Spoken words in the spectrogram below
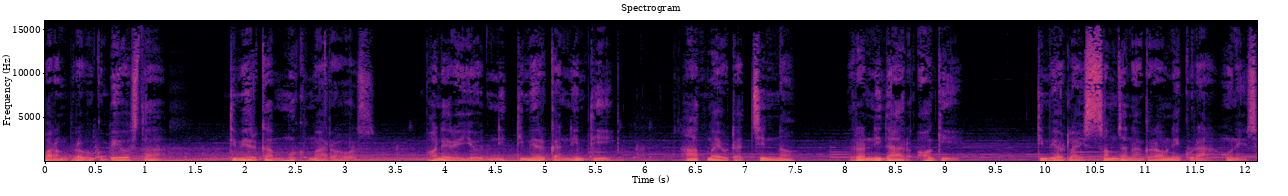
परमप्रभुको व्यवस्था तिमीहरूका मुखमा रहोस् भनेर यो तिमीहरूका निम्ति हातमा एउटा चिन्ह र निधार अघि तिमीहरूलाई सम्झना गराउने कुरा हुनेछ।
